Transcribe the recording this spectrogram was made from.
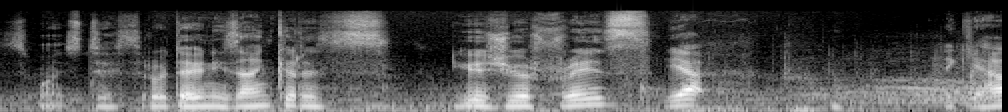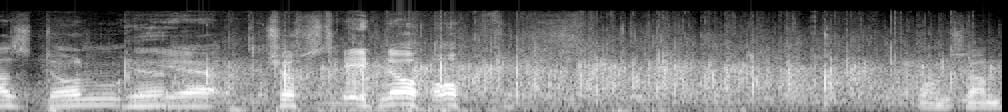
Just wants to throw down his anchor, as use your phrase. Yep. I think he has done. Yeah. just enough. One Sam.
